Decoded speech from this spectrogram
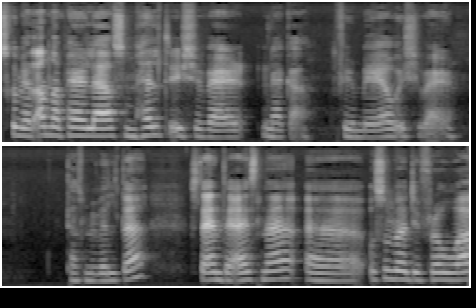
Så kom jeg et annet perle som helt ikke var nekka for meg, og ikke var det som jeg ville. Så det endte jeg eisene, uh, og så møtte jeg Froa,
